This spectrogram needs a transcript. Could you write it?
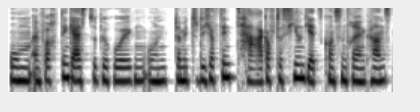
um einfach den Geist zu beruhigen und damit du dich auf den Tag, auf das Hier und Jetzt konzentrieren kannst.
